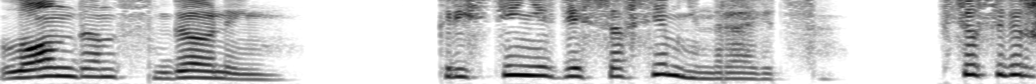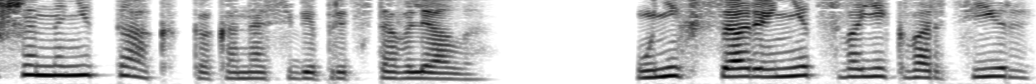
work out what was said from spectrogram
«London's burning». Кристине здесь совсем не нравится. Все совершенно не так, как она себе представляла. У них с Сарой нет своей квартиры,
